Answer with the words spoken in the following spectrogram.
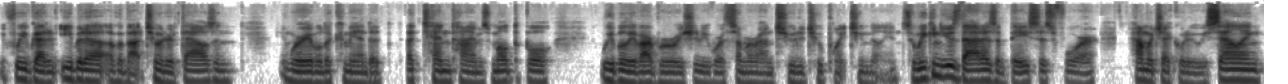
if we've got an EBITDA of about 200,000 and we're able to command a, a 10 times multiple, we believe our brewery should be worth somewhere around 2 to 2.2 million. So we can use that as a basis for how much equity are we selling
